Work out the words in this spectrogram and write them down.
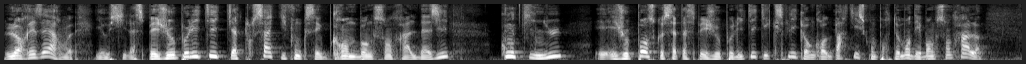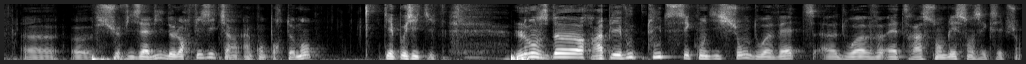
leurs réserves. Il y a aussi l'aspect géopolitique. Il y a tout ça qui font que ces grandes banques centrales d'Asie continuent. Et, je pense que cet aspect géopolitique explique en grande partie ce comportement des banques centrales euh, vis-à-vis de leur physique, hein. un comportement qui est positif. L'once d'or, rappelez-vous, toutes ces conditions doivent être, euh, doivent être rassemblées sans exception.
